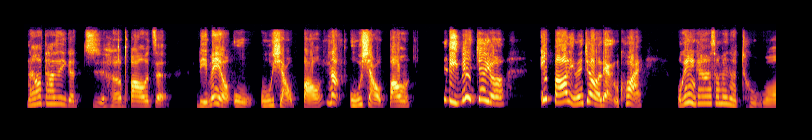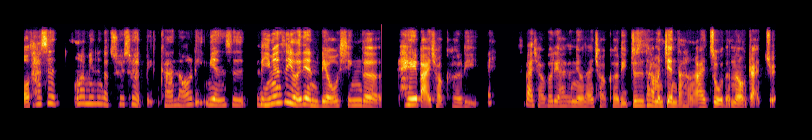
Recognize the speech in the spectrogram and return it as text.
然后它是一个纸盒包着，里面有五五小包，那五小包里面就有一包里面就有两块。我给你看它上面的图哦，它是外面那个脆脆的饼干，然后里面是里面是有一点流心的黑白巧克力，哎，是白巧克力还是牛奶巧克力？就是他们健达很爱做的那种感觉，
